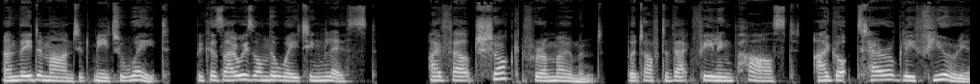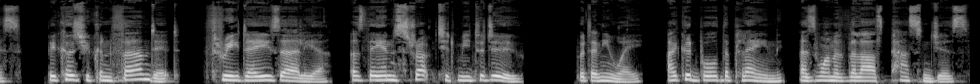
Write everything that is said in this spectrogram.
and they demanded me to wait because I was on the waiting list. I felt shocked for a moment, but after that feeling passed, I got terribly furious because you confirmed it three days earlier, as they instructed me to do. But anyway, I could board the plane as one of the last passengers.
